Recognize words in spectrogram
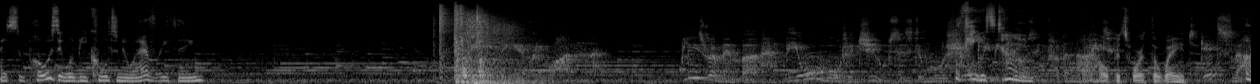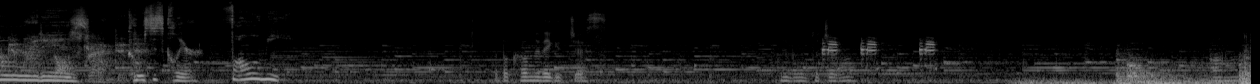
I suppose it would be cool to know everything. Good evening, everyone. Please remember, the all-water tube system will Okay, shortly it's be time. Closing for the night. I hope it's worth the wait. Oh, it is. not Coast is clear. Follow me. Hadi gideceğiz. Ne buldu acaba? Aha.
